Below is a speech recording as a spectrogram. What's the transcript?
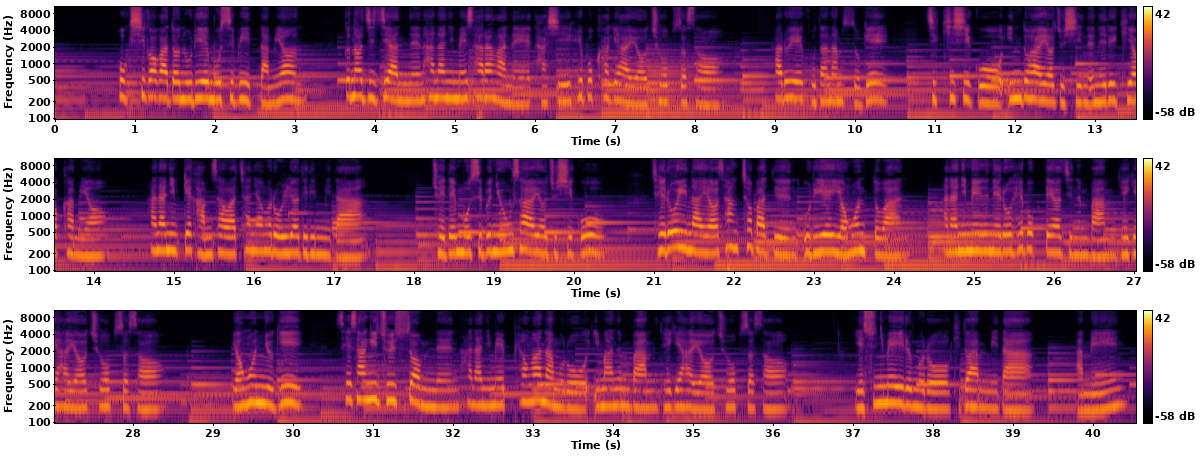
혹 식어가던 우리의 모습이 있다면 끊어지지 않는 하나님의 사랑 안에 다시 회복하게 하여 주옵소서. 하루의 고단함 속에 지키시고 인도하여 주신 은혜를 기억하며 하나님께 감사와 찬양을 올려드립니다. 죄된 모습은 용서하여 주시고 죄로 인하여 상처받은 우리의 영혼 또한 하나님의 은혜로 회복되어지는 밤 되게 하여 주옵소서. 영혼육이 세상이 줄 수 없는 하나님의 평안함으로 임하는 밤 되게 하여 주옵소서. 예수님의 이름으로 기도합니다. 아멘.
